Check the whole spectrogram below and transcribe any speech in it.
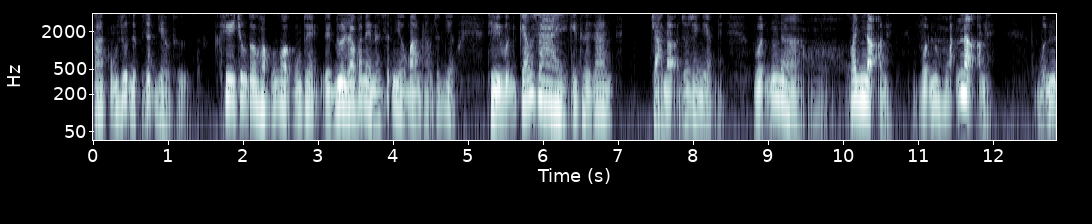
ta cũng rút được rất nhiều thứ. Khi chúng tôi họp quốc hội cũng thế, để đưa ra vấn đề là rất nhiều, bàn thảo rất nhiều, thì vẫn kéo dài cái thời gian trả nợ cho doanh nghiệp này, vẫn ờ, khoanh nợ này, vẫn hoãn nợ này, vẫn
